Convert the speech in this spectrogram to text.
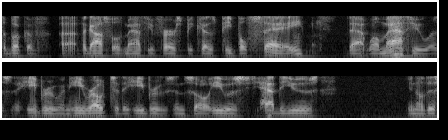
the book of uh, the Gospel of Matthew first, because people say that well Matthew was a Hebrew and he wrote to the Hebrews, and so he was had to use you know this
